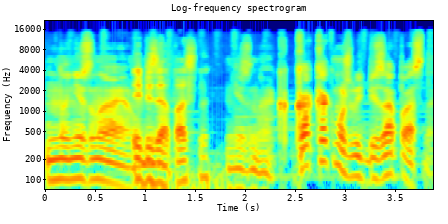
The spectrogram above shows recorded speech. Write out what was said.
Ну, не знаю. и безопасно. Не знаю. Как, как может быть безопасно?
